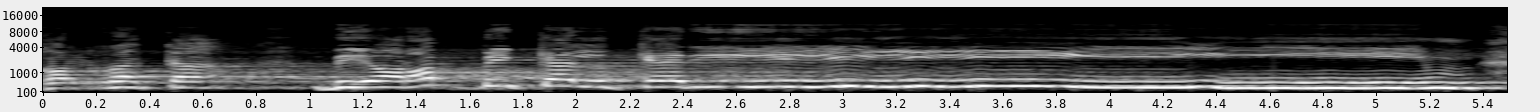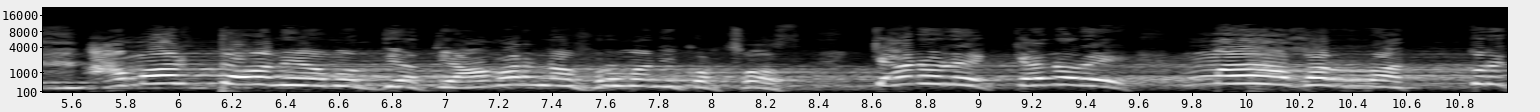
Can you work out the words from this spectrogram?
গর্রাকা বিরব্বিকাল কারীম। আমার দেওয়া নিয়ামত দিয়া তুই আমার নাফরমানি করছস। কেন রে কেন রে? মা গর্রাক তোরে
